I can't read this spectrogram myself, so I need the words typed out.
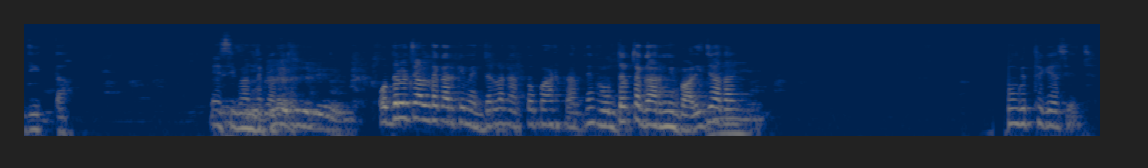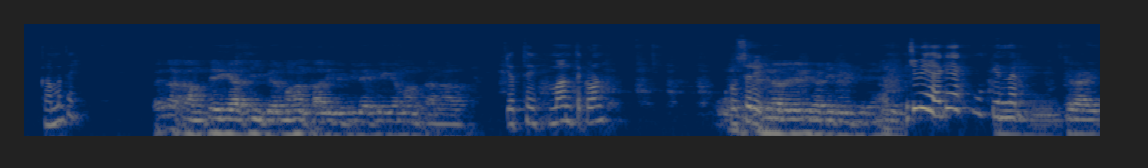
ਜੀਤਾ। ਏਸੀ ਬੰਦ ਕਰ। ਉਧਰ ਚੱਲਦਾ ਕਰਕੇ ਮੈਂ ਇੱਧਰਲਾ ਕਰ ਤੋਂ ਪਾਠ ਕਰਦੇ ਹਾਂ। ਫਿਰ ਉਧਰ ਤਾਂ ਗਰਮੀ ਬਾਲੀ ਜ਼ਿਆਦਾ ਹੈ। ਤੂੰ ਕਿੱਥੇ ਗਿਆ ਸੀ ਅੱਜ? ਕੰਮ ਤੇ? ਪਹਿਲਾਂ ਕੰਮ ਤੇ ਗਿਆ ਸੀ ਫਿਰ ਮਹੰਤਾ ਦੀ ਗੱਡੀ ਲੈ ਕੇ ਗਿਆ ਮਹੰਤਾ ਨਾਲ। ਕਿੱਥੇ? ਮੰਤ ਕੌਣ? ਖੁਸਰੇ ਕਿੰਨਰ ਜਿਹੜੀ ਸਾਡੀ ਗਲੀ ਚ ਰਹਿੰਦੀ ਕੁਝ ਵੀ ਹੈਗੇ ਆ ਕਿੰਨਰ? ਕਿਰਾਏ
